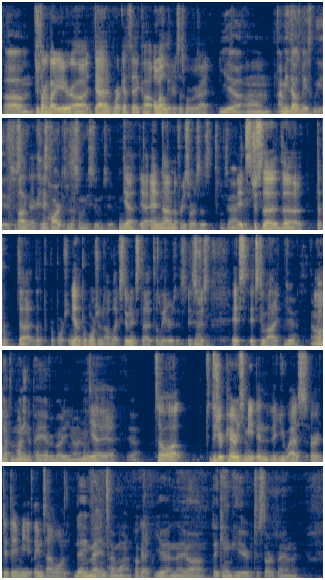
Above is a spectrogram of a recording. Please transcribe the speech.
Um, Just talking about your uh, dad, work ethic, uh, OL leaders. That's where we were at. Yeah. Um, I mean, that was basically it. It's just like, Okay. it's hard because we got so many students here. Yeah, yeah, and not enough resources. Exactly. It's just the the the pro- the not the proportion. Yeah, the proportion of like students to, to leaders is it's Exactly. just it's it's too high. yeah. And we ain't got the money to pay everybody, you know what I mean? Yeah, yeah. Yeah. So, uh, did your parents meet in the U.S. or did they meet in Taiwan? They met in Taiwan. Okay. Yeah, and they uh they came here to start a family.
